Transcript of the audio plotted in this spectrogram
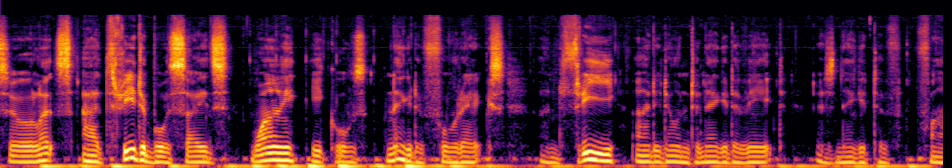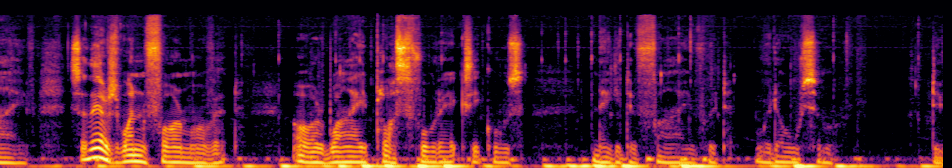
So let's add 3 to both sides. y equals negative 4x and 3 added on to negative 8 is negative 5. So there's one form of it. Or y plus 4x equals negative 5 would, would also do.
